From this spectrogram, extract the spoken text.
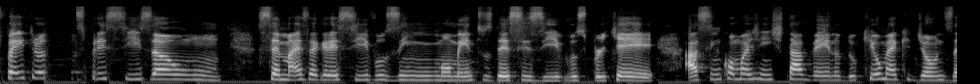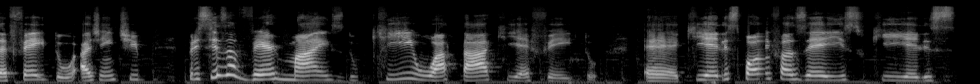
Patriots precisam ser mais agressivos em momentos decisivos, porque assim como a gente está vendo do que o Mac Jones é feito, a gente precisa ver mais do que o ataque é feito. É, que eles podem fazer isso que eles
